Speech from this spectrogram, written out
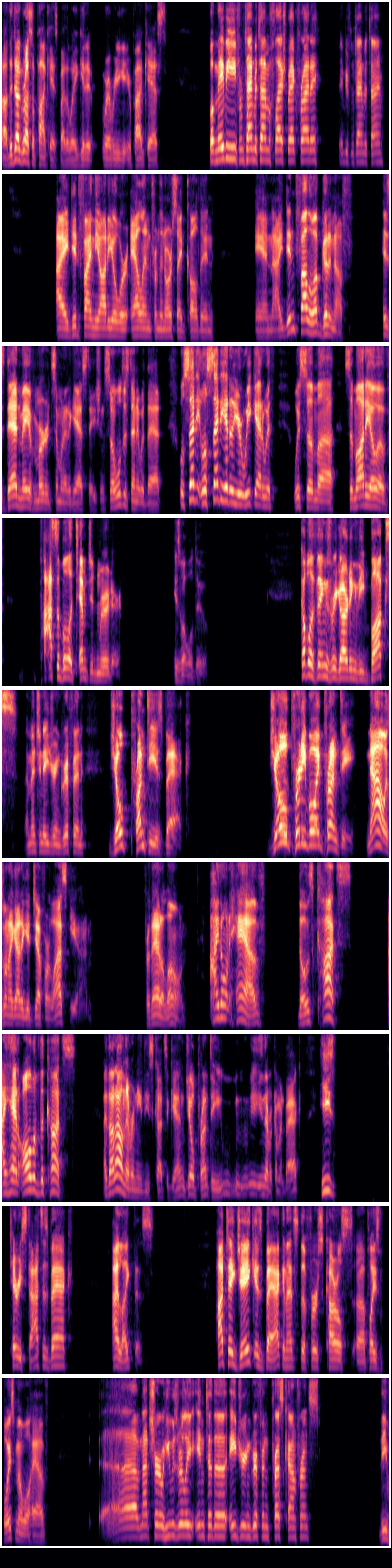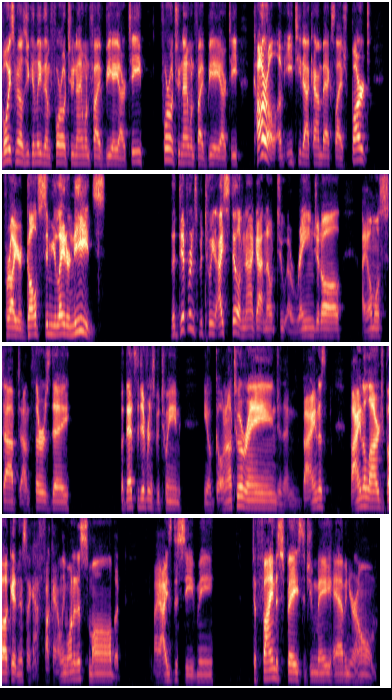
Uh, the Doug Russell podcast, by the way, get it wherever you get your podcast. But maybe from time to time, a flashback Friday. maybe from time to time. I did find the audio where Alan from the north side called in, and I didn't follow up good enough. His dad may have murdered someone at a gas station, so we'll just end it with that. We'll set it. We'll set you into your weekend with with some uh, some audio of possible attempted murder. Is what we'll do. A couple of things regarding the Bucks. I mentioned Adrian Griffin. Joe Prunty is back. Joe Pretty Boy Prunty. Now is when I got to get Jeff Orlowski on for that alone. I don't have those cuts. I had all of the cuts. I thought I'll never need these cuts again. Joe Prunty, he's never coming back. He's Terry Stotts is back. I like this. Hot Take Jake is back, and that's the first Carl's uh, Place voicemail we'll have. Uh, I'm not sure he was really into the Adrian Griffin press conference. The voicemails, you can leave them 402 915 BART, 402 915 BART, Carl of ET.com backslash Bart for all your golf simulator needs. The difference between, I still have not gotten out to a range at all. I almost stopped on Thursday, but that's the difference between, you know, going out to a range and then buying a buying a large bucket, and it's like, ah, fuck, I only wanted a small, but my eyes deceive me. To find a space that you may have in your home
